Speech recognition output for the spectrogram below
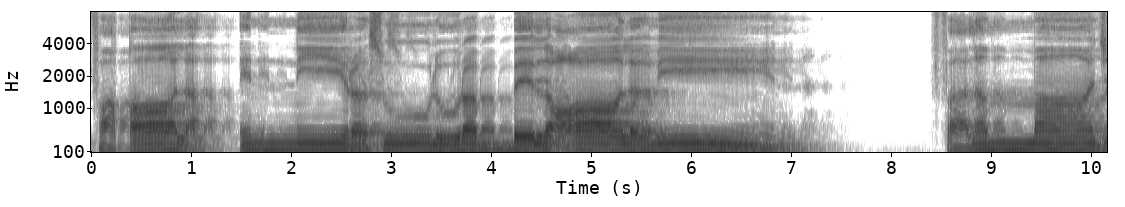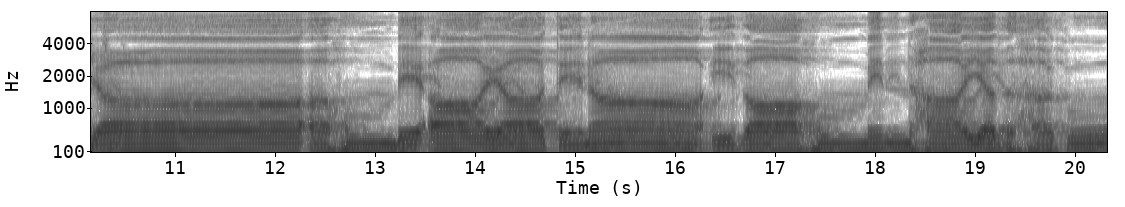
فقال إني رسول رب العالمين. فلما جاءهم بآياتنا إذا هم منها يضحكون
